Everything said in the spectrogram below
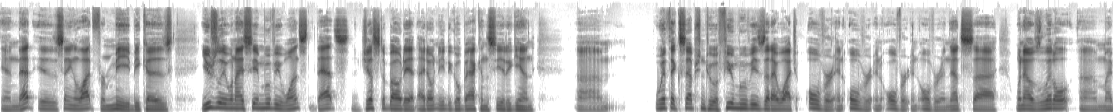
And that is saying a lot for me because Usually, when I see a movie once, that's just about it. I don't need to go back and see it again. Um, with exception to a few movies that I watch over and over and over and over. And that's uh, when I was little, uh, my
